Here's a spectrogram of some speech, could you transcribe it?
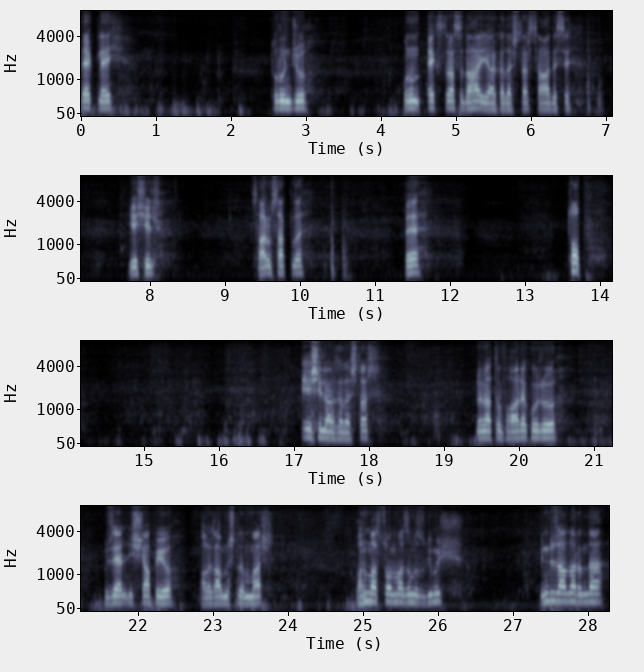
Bekley. Turuncu. Bunun ekstrası daha iyi arkadaşlar. Sadesi. Yeşil. Sarımsaklı. Ve top. Yeşil arkadaşlar. Renat'ın fare kuyruğu. Güzel iş yapıyor. Balık almışlığım var. Olmazsa olmazımız gümüş. Gündüz avlarında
